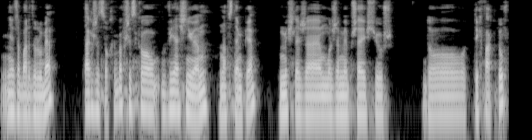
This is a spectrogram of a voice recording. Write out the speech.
nie za bardzo lubię. Także co, chyba wszystko wyjaśniłem na wstępie. Myślę, że możemy przejść już do tych faktów.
